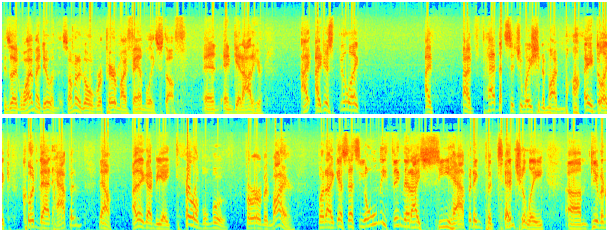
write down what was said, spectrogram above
He's like, why am I doing this? I'm going to go repair my family stuff and and get out of here. I, I just feel like I've I've had that situation in my mind. Like, could that happen? Now, I think that'd be a terrible move for Urban Meyer. But I guess that's the only thing that I see happening potentially, um, given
